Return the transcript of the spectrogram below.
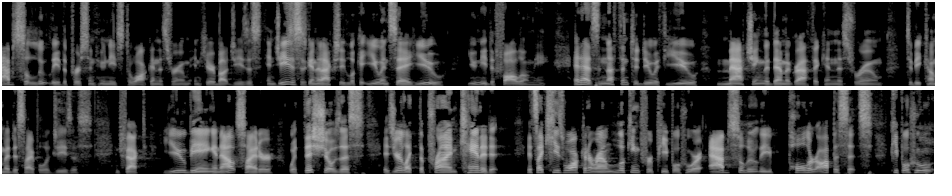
absolutely the person who needs to walk in this room and hear about Jesus. And Jesus is going to actually look at you and say, You, you need to follow me. It has nothing to do with you matching the demographic in this room to become a disciple of Jesus. In fact, you being an outsider, what this shows us is you're like the prime candidate. It's like he's walking around looking for people who are absolutely polar opposites. People who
